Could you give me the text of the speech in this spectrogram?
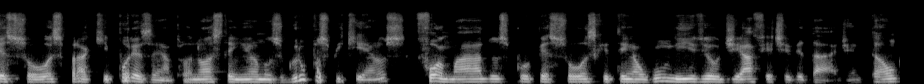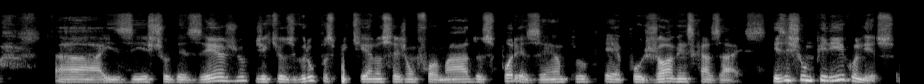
pessoas para que, por exemplo, nós tenhamos grupos pequenos formados por pessoas que têm algum nível de afetividade. Então, ah, existe o desejo de que os grupos pequenos sejam formados, por exemplo, é, por jovens casais. Existe um perigo nisso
